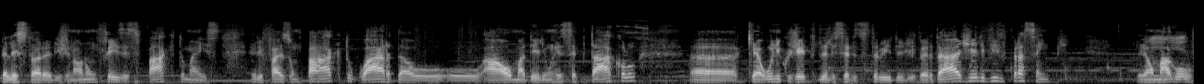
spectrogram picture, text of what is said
pela história original, não fez esse pacto, mas ele faz um pacto, guarda o, o- a alma dele em um receptáculo, ah, que é o único jeito dele ser destruído de verdade, e ele vive pra sempre. Ele é um Entendi. mago,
